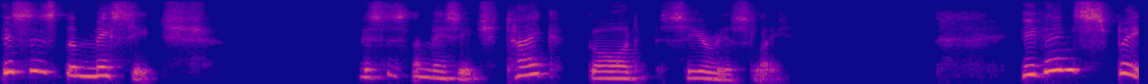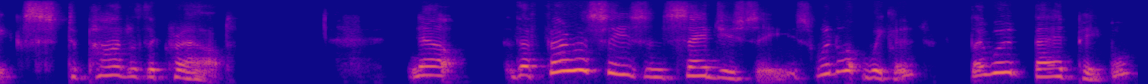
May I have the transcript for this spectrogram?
This is the message. This is the message. Take God seriously. He then speaks to part of the crowd. Now, the Pharisees and Sadducees were not wicked, they weren't bad people.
